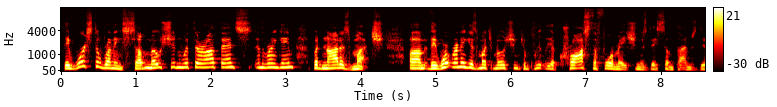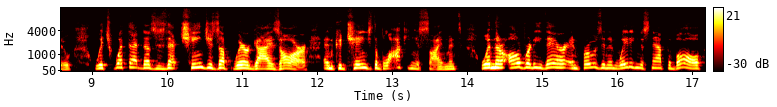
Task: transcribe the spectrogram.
they were still running sub motion with their offense in the running game, but not as much. Um, they weren't running as much motion completely across the formation as they sometimes do, which what that does is that changes up where guys are and could change the blocking assignment when they're already there and frozen and waiting to snap the ball.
